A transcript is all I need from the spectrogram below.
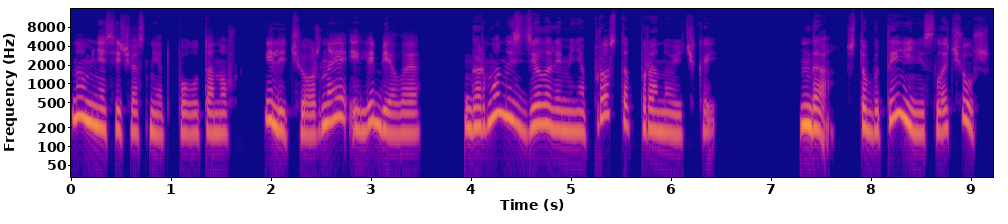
Но у меня сейчас нет полутонов. Или черное, или белое. Гормоны сделали меня просто параноичкой. «Да, чтобы ты не несла чушь»,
